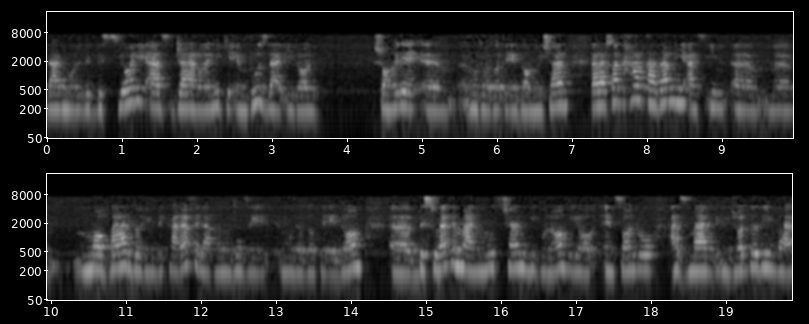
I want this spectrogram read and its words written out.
در مورد بسیاری از جرائمی که امروز در ایران شامل مجازات اعدام میشن. در صورت هر قدمی از این ما برداریم به طرف لغو مجازات اعدام به صورت ملموس چند بیگناه یا انسان رو از مرگ نجات دادیم و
